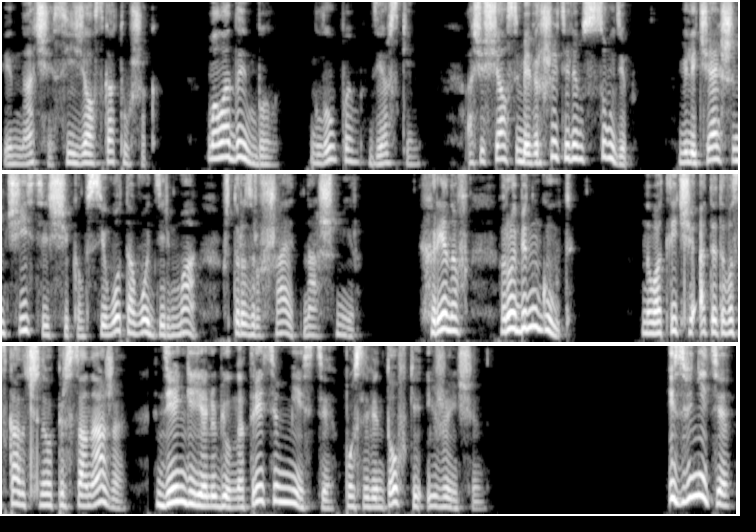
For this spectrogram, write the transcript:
Иначе съезжал с катушек. Молодым был, глупым, дерзким. Ощущал себя вершителем судеб, величайшим чистильщиком всего того дерьма, что разрушает наш мир. Хренов Робин Гуд. Но в отличие от этого сказочного персонажа, деньги я любил на третьем месте после винтовки и женщин. «Извините,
